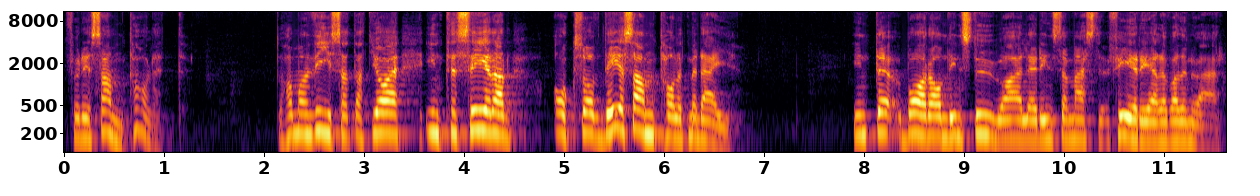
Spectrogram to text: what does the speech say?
för det samtalet. Då har man visat att jag är intresserad också av det samtalet med dig. Inte bara om din stua eller din semesterferie eller vad det nu är.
